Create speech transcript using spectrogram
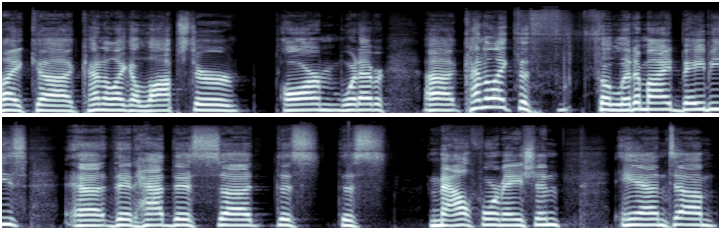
like uh, kind of like a lobster arm, whatever, uh, kind of like the th- thalidomide babies uh, that had this uh, this this malformation, and um,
